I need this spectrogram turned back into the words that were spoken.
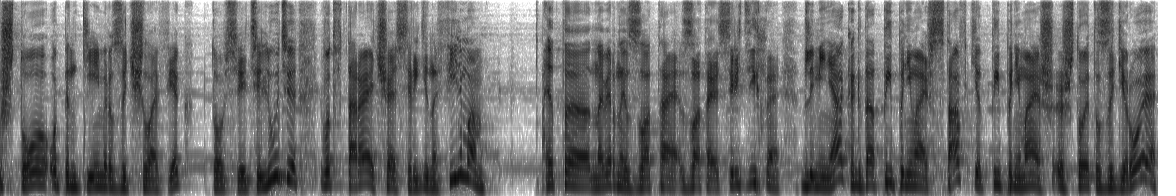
что Опенгеймер за человек, кто все эти люди. И вот вторая часть, середина фильма, это, наверное, золотая, золотая середина для меня, когда ты понимаешь ставки, ты понимаешь, что это за героя,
